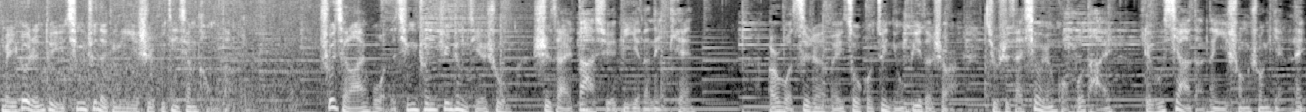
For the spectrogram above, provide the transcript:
每个人对于青春的定义是不尽相同的。说起来，我的青春真正结束是在大学毕业的那天，而我自认为做过最牛逼的事儿，就是在校园广播台。留下的那一双双眼泪。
